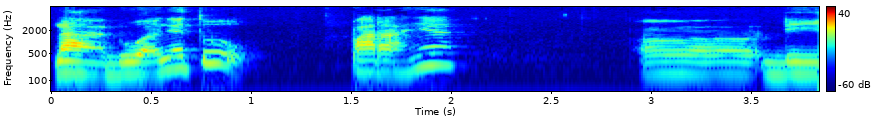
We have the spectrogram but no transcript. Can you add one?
nah duanya tuh parahnya eh, di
